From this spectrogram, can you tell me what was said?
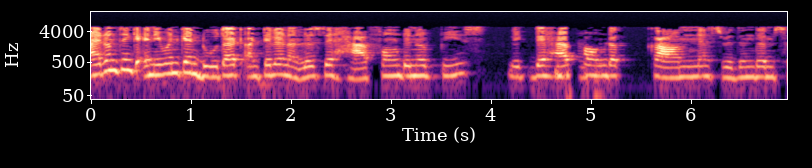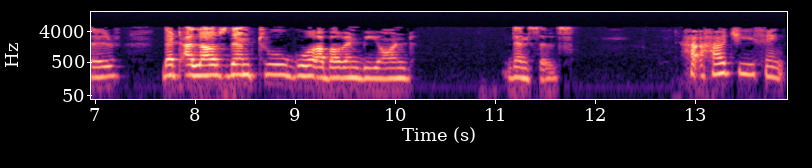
i don't think anyone can do that until and unless they have found inner peace. Like they have Mhm. found a calmness within themselves that allows them to go above and beyond themselves. How how do you think?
